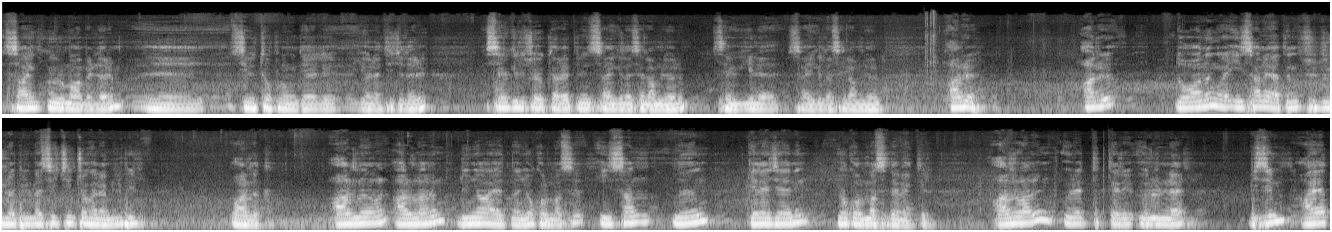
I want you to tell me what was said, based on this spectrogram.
Saygı duyuyorum amirlerim, e, sivil toplumun değerli yöneticileri, sevgili çocuklar hepinizi saygıyla selamlıyorum. Sevgiyle, saygıyla selamlıyorum. Arı, arı doğanın ve insan hayatının sürdürülebilmesi için çok önemli bir varlık. Arıların, arıların dünya hayatından yok olması, insanlığın geleceğinin yok olması demektir. Arıların ürettikleri ürünler bizim hayat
